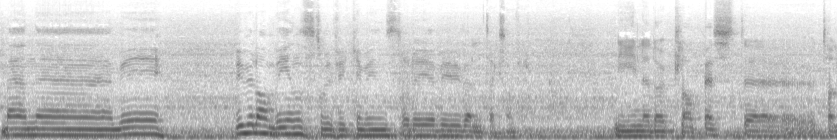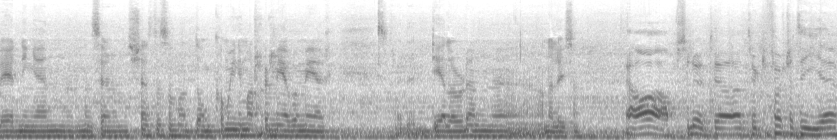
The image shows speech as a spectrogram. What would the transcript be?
Men eh, vi, vi vill ha en vinst och vi fick en vinst och det är vi väldigt tacksamma för. Ni inleder klart bäst, eh, tar ledningen, men sen känns det som att de kommer in i matchen mer och mer. Delar du den eh, analysen? Ja, absolut. Jag tycker första tio,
